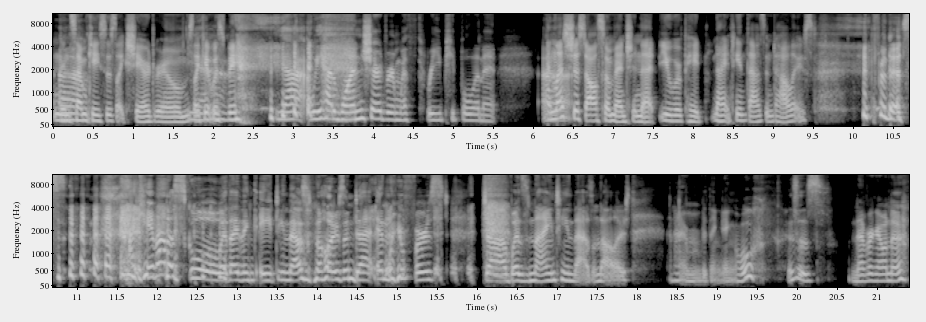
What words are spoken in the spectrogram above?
And in some um, cases, like shared rooms. Like it was yeah. big. Yeah, we had one shared room with three people in it. And let's Uh, just also mention that you were paid nineteen thousand dollars for this. I came out of school with I think eighteen thousand dollars in debt, and my first job was nineteen thousand dollars. And I remember thinking, "Oh, this is never going to,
